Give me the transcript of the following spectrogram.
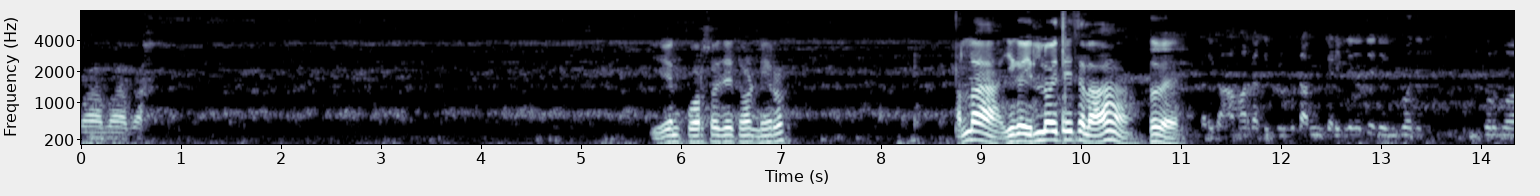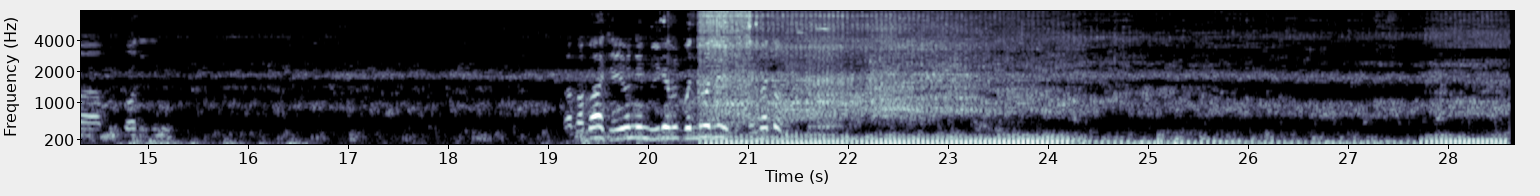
ಬಾ ಬಾ ಬಾ. ಏನು ಫೋರ್ಸ್ ಹೋಯ್ತೈತೆ ನೋಡಿ ನೀರು? ಅಲ್ಲ ಈಗ ಇಲ್ಲೋಯ್ತೈತಲ್ಲ ಅದುವೇ. ಬಾಬಾ ಜೈವ ನೀನು ವೀಡಿಯೋ ಬಂದು ಬಂದು ಇವತ್ತು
